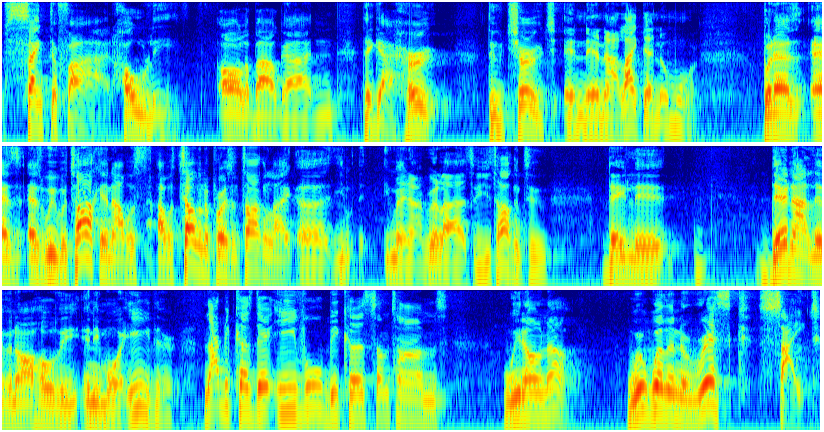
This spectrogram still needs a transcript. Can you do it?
sanctified, holy, all about God, and they got hurt through church, and they're not like that no more. But as as as we were talking, I was I was telling the person talking like, uh, you you may not realize who you're talking to. They live they're not living all holy anymore either. Not because they're evil, because sometimes we don't know. We're willing to risk sight.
